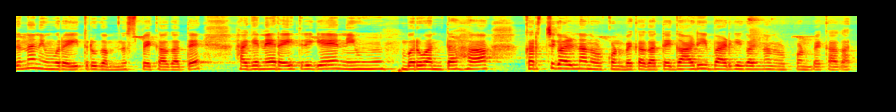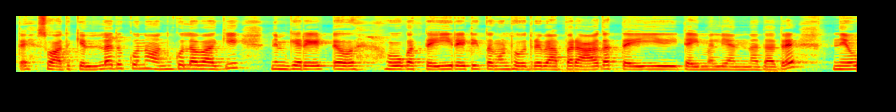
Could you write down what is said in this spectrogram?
ಇದನ್ನು ನೀವು ರೈತರು ಗಮನಿಸ್ಬೇಕಾಗತ್ತೆ. ಹಾಗೆಯೇ ರೈತರಿಗೆ ನೀವು ಬರುವಂತಹ ಖರ್ಚುಗಳನ್ನ ನೋಡ್ಕೊಳ್ಬೇಕಾಗತ್ತೆ, ಗಾಡಿ ಬಾಡಿಗೆಗಳನ್ನ ನೋಡ್ಕೊಳ್ಬೇಕಾಗತ್ತೆ. ಸೊ ಅದಕ್ಕೆಲ್ಲದಕ್ಕೂ ಅನುಕೂಲವಾಗಿ ನಿಮಗೆ ರೇಟ್ ಹೋಗುತ್ತೆ. ಈ ರೇಟಿಗೆ ತಗೊಂಡು ಹೋದರೆ ವ್ಯಾಪಾರ ಆಗತ್ತೆ ಈ ಟೈಮಲ್ಲಿ ಅನ್ನೋದಾದರೆ ನೀವು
